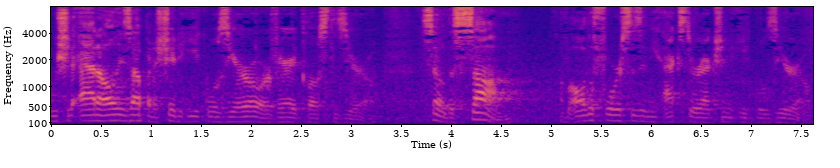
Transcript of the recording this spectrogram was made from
We should add all these up and it should equal zero or very close to zero. So the sum of all the forces in the x direction equals zero.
